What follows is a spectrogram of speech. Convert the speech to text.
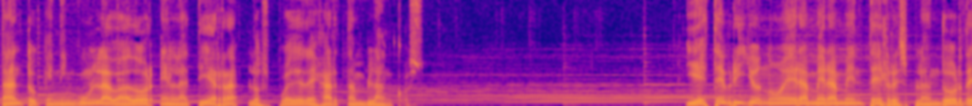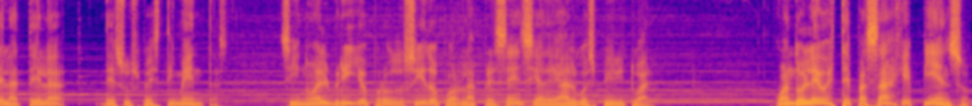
tanto que ningún lavador en la tierra los puede dejar tan blancos. Y este brillo no era meramente el resplandor de la tela de sus vestimentas, sino el brillo producido por la presencia de algo espiritual. Cuando leo este pasaje pienso,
